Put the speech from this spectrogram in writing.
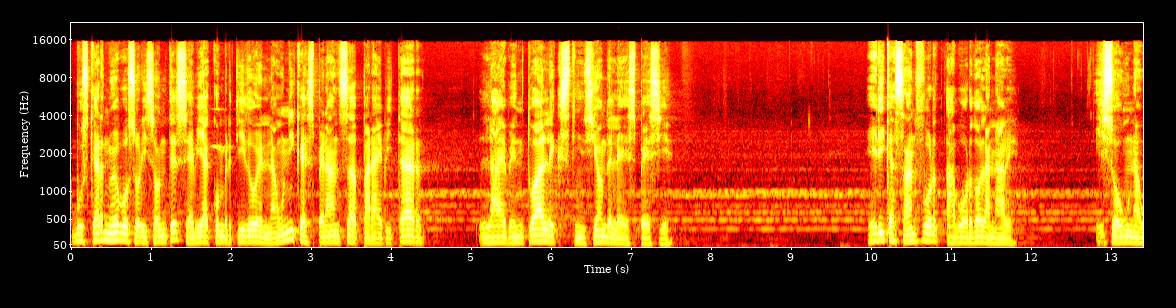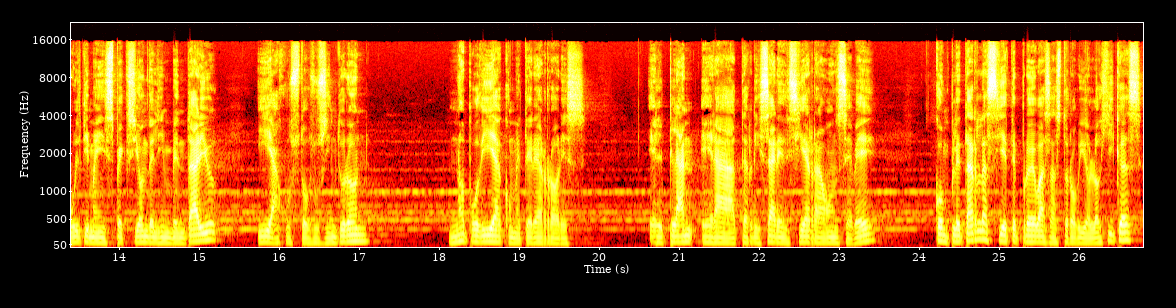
buscar nuevos horizontes se había convertido en la única esperanza para evitar la eventual extinción de la especie. Erika Sanford abordó la nave, hizo una última inspección del inventario y ajustó su cinturón. No podía cometer errores. El plan era aterrizar en Sierra 11B, completar las siete pruebas astrobiológicas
